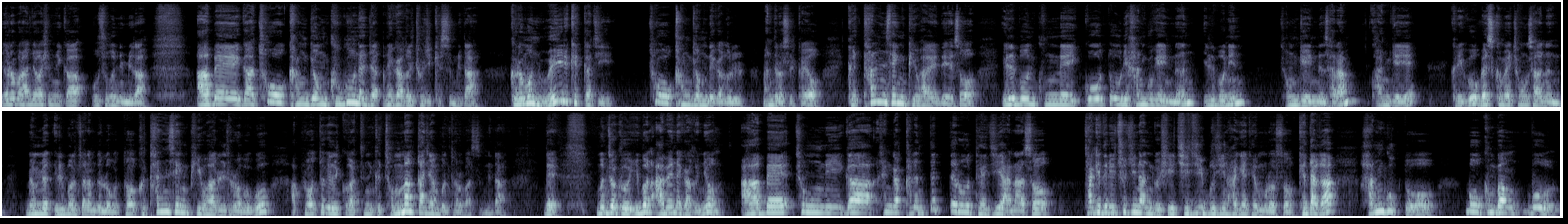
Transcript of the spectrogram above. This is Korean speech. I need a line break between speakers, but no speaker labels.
여러분 안녕하십니까 우수근입니다. 아베가 초강경 구구 내각을 조직했습니다. 그러면 왜 이렇게까지 초강경 내각을 만들었을까요? 그 탄생 비화에 대해서 일본 국내에 있고 또 우리 한국에 있는 일본인 정계에 있는 사람 관계에 그리고 매스컴에 종사하는 몇몇 일본 사람들로부터 그 탄생 비화를 들어보고 앞으로 어떻게 될 것 같은 그 전망까지 한번 들어봤습니다. 네, 먼저 그 이번 아베 내각은요, 아베 총리가 생각하는 뜻대로 되지 않아서 자기들이 추진한 것이 지지부진하게 됨으로써 게다가 한국도 뭐 금방 뭐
